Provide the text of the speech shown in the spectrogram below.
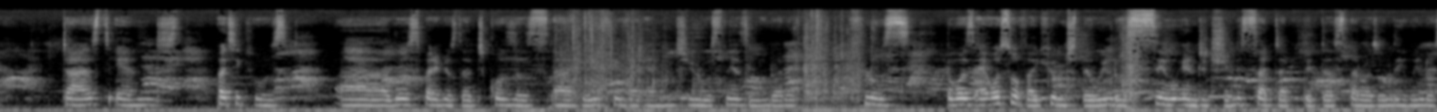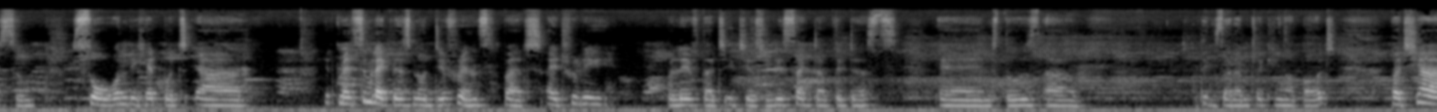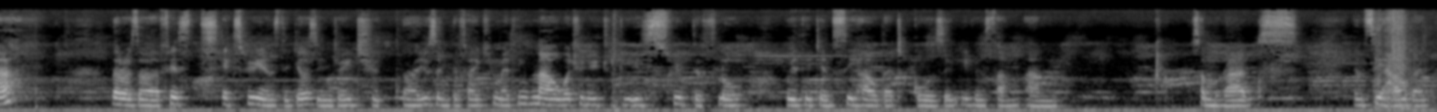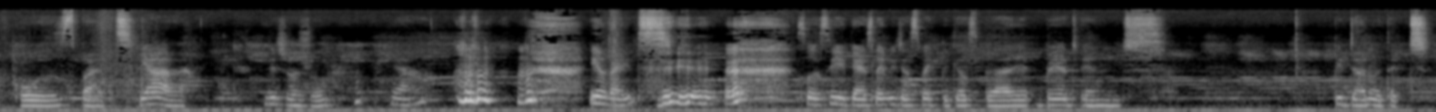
dust and particles uh, those particles that causes uh, hay fever and you know sneezing and whatever flus. Because i also vacuumed the window sill and it really sucked up the dust that was on the window sill. So on the headboard uh, it might seem like there's no difference but i truly believe that it has really sucked up the dust and those uh, things that I'm talking about. But yeah, that was our first experience. The girls enjoyed uh, using the vacuum. I think now what we need to do is sweep the floor with it and see how that goes, and even some um some rugs and see how that goes. But yeah, this was yeah. You're right. so see you guys let me just make the girls bed and be done with it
